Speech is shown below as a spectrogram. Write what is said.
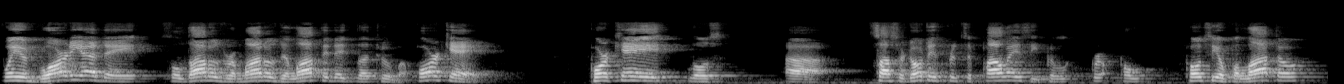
fue un guardia de soldados romanos delante de la tumba. ¿Por qué? Porque los uh, sacerdotes principales y Poncio Pilato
